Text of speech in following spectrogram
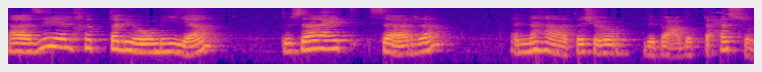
هذه الخطة اليومية تساعد سارة أنها تشعر ببعض التحسن.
